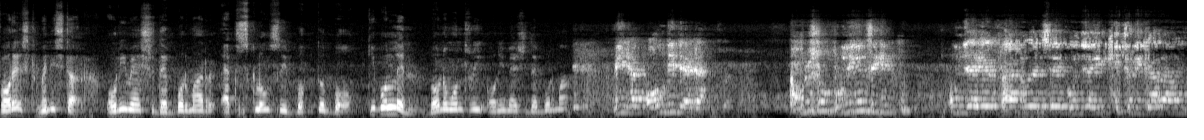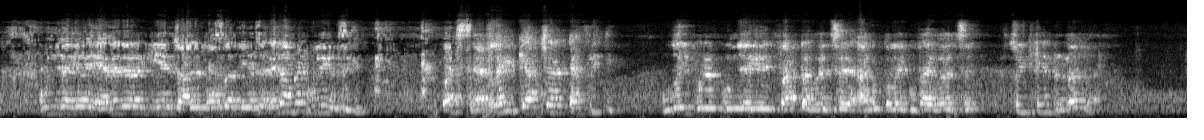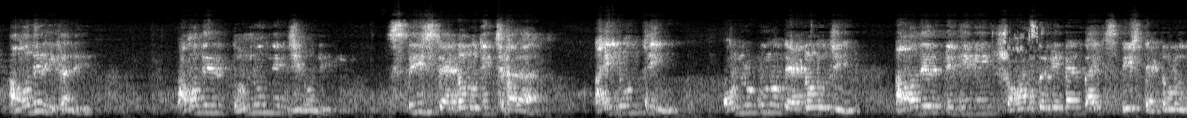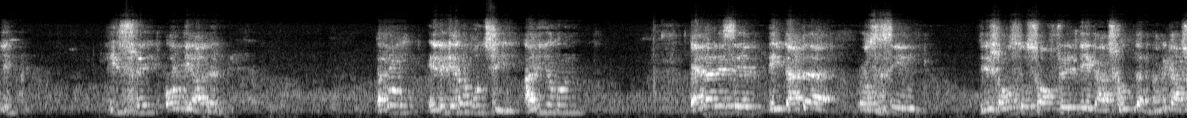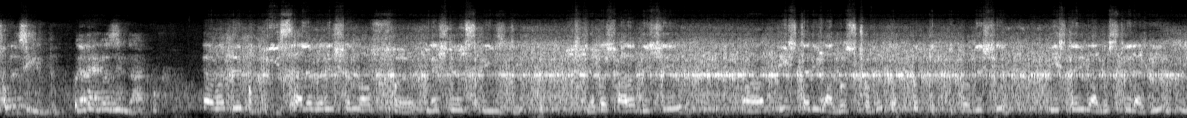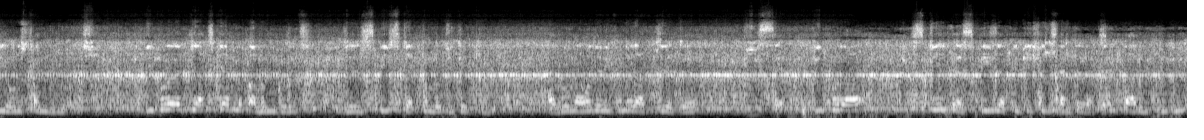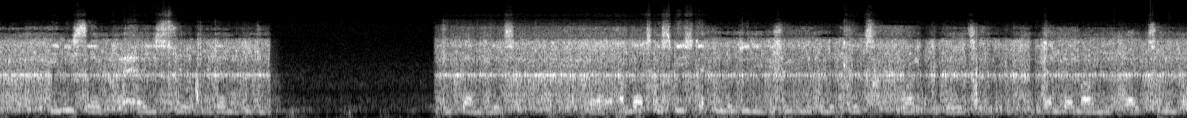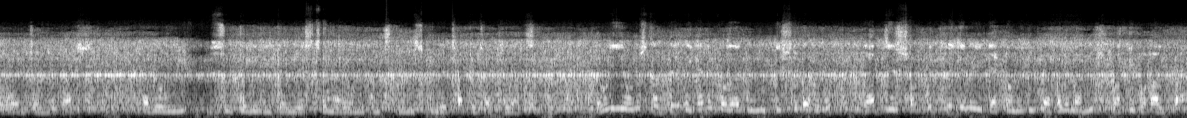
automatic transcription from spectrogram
Forest minister Animesh দেববর্মার exclusive বক্তব্য কি বললেন বনমন্ত্রী অনিমেষ দেববর্মা? আমরা সব ভুলে গেছি। কিন্তু কোন জায়গায় ফ্লাড হয়েছে, কোন জায়গায় খিচুড়ি খেলাম, কোন জায়গায় গিয়ে চালের বস্তা দিয়েছে, এটা আমরা ভুলে গেছি। বাট স্যাটেলাইট ক্যাপচার এভরিথিং উদয়পুরের কোন জায়গায় ফ্লাডটা হয়েছে, আগরতলায় কোথায় হয়েছে। সো ইট ক্যান রিমেম্বার আমাদের এখানে, আমাদের দৈনন্দিন জীবনে স্পেস টেকনোলজি ছাড়া আই ডোন্ট অন্য কোনো টেকনোলজি আমাদের পৃথিবীর সমাজটাকে can by space technology way or the other এবং এটা কেন বলছি? আমি যখন এনআরএস এর এই ডাটা প্রসেসিং যে সমস্ত সফটওয়্যার দিয়ে কাজ করতাম, আমি কাজ করেছি কিন্তু Nagpur আমাদের pre celebration of national space day যেটা সারা দেশে তেইশ তারিখ আগস্ট হবে, তো প্রত্যেকটি প্রদেশে তেইশ তারিখ আগস্টের আগে এই অনুষ্ঠানগুলো হচ্ছে। ত্রিপুরা রাজ্যে আজকে আমরা পালন করেছি, যে স্পেস টেকনোলজিটা কি এবং আমাদের এখানে রাজ্যে একটা টিসেট ত্রিপুরা স্পেস অ্যাপ্লিকেশন সেন্টার আছে তার উদ্যোগে ইউনিসেফ বা ইসরো এটার মতো যোগ- যোগদান দিয়েছে আহ, আমরা আজকে স্পেস টেকনোলজির এই বিষয়গুলো তুলে ধরেছি ওয়ার্ল্ডকে করেছি এখানকার মাননীয় গাইড ছিলেন ভগবান চন্দ্র দাস এবং ইসরো থেকে বিজ্ঞানী এসছেন আরো অনেক স্কুল স্কুলের ছাত্রছাত্রী আছে এবং এই অনুষ্ঠানটা এখানে করার মূল উদ্দেশ্যটা হলো রাজ্যের সর্বত্রই যেন এই টেকনোলজির ব্যাপারে মানুষ বাকি বহাল পায়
